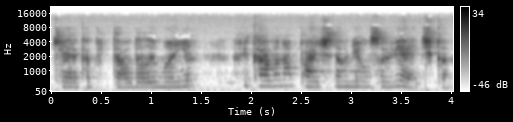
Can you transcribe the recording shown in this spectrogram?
que era a capital da Alemanha, ficava na parte da União Soviética.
